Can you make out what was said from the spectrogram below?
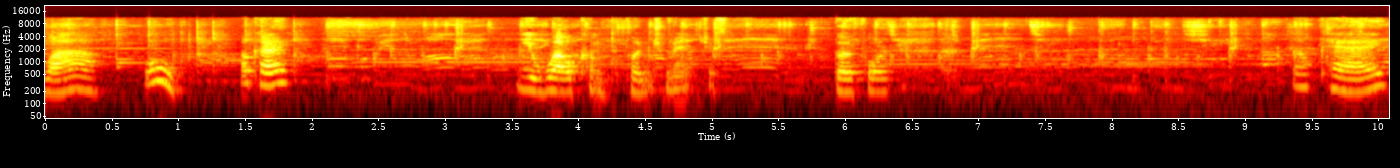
Wow. Oh, okay. You're welcome to punch me. Just go for it. Okay.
